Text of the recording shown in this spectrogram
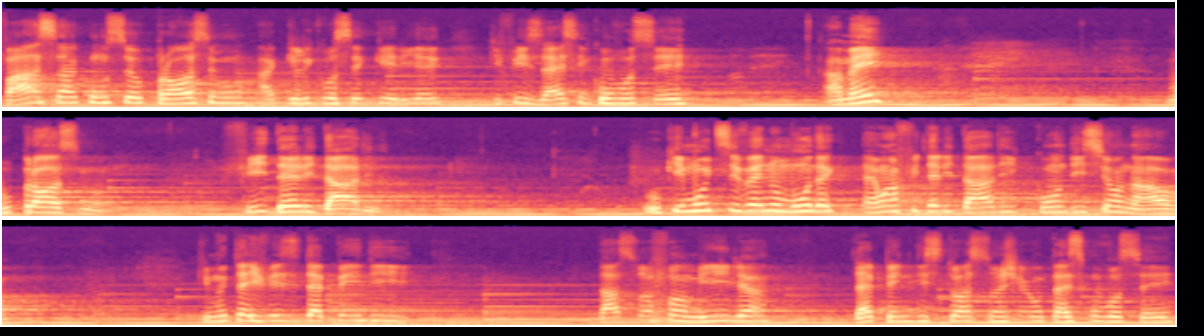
Faça com o seu próximo aquilo que você queria que fizessem com você. Amém? O próximo, fidelidade. O que muito se vê no mundo é, é uma fidelidade condicional, que muitas vezes depende da sua família, depende de situações que acontecem com você,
